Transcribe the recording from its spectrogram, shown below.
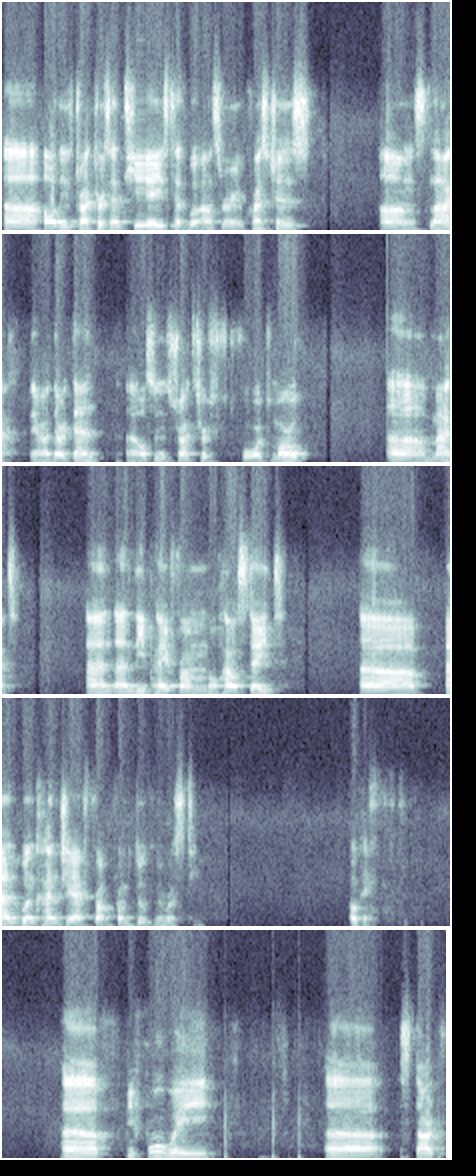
uh, all the instructors and TAs that will answer your questions on Slack. They are there Dan, uh, also instructors for tomorrow, uh, Matt, and, and Li Pei from Ohio State, uh, and Wenkan Jeff from, from Duke University. Okay. Uh, before we uh, start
